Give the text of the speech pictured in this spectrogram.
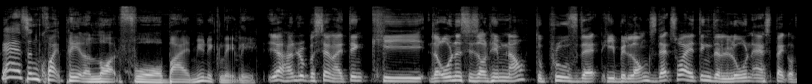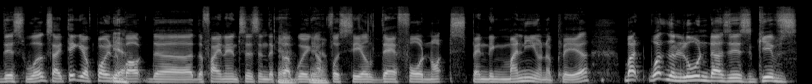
who hasn't quite played a lot for Bayern Munich lately. Yeah, hundred percent. I think he the onus is on him now to prove that he belongs. That's why I think the loan aspect of this works. I take your point yeah. about the the finances and the club yeah, going yeah. up for sale, therefore not spending money on a player. But what the loan does is gives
